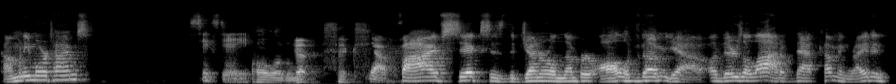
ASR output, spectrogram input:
how many more times? Six to eight. All of them. Yep, six. Yeah, five, six is the general number. All of them. Yeah, uh, there's a lot of that coming, right? And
